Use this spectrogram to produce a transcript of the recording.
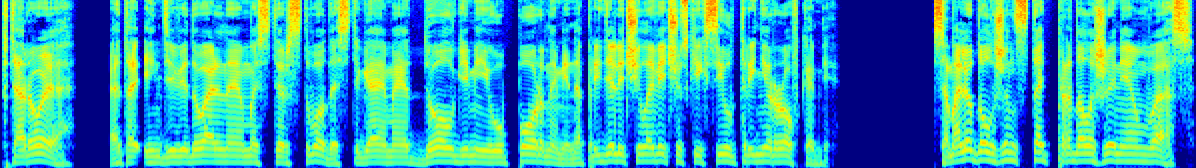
Второе — это индивидуальное мастерство, достигаемое долгими и упорными на пределе человеческих сил тренировками. Самолет должен стать продолжением вас.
